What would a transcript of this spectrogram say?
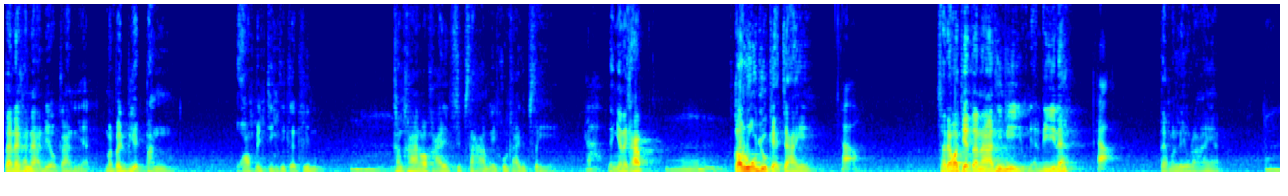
แต่ในขณะเดียวกันเนี่ยมันไปเบียดบังความเป็นจริงที่เกิดขึ้น ข้างๆเขาขาย 13 เองคุณขาย 14ค่ะอย่างเงี้ยนะครับอืมก็รู้อยู่แก่ใจค่ะแสดงว่าเจตนาที่มีอยู่เนี่ยดีนะค่ะแต่มันเลวร้ายอะอืม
